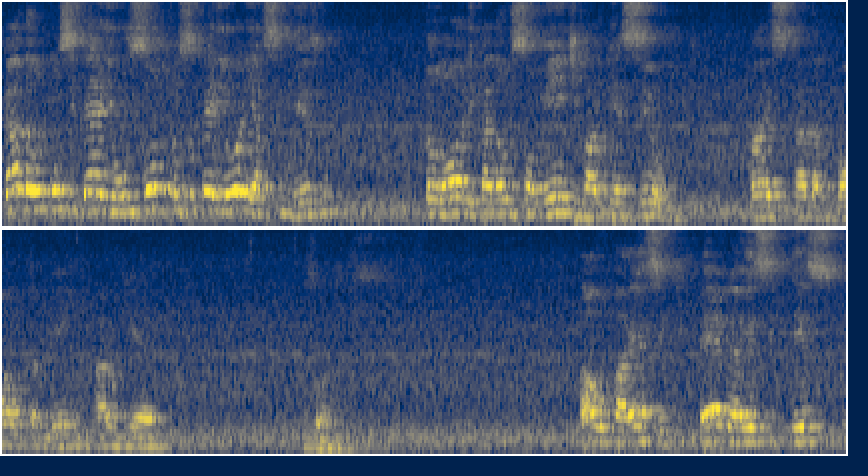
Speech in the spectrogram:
cada um considere os outros superiores a si mesmo. Não olhe cada um somente para o que é seu, mas cada qual também para o que é dos outros. Paulo parece que pega esse texto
